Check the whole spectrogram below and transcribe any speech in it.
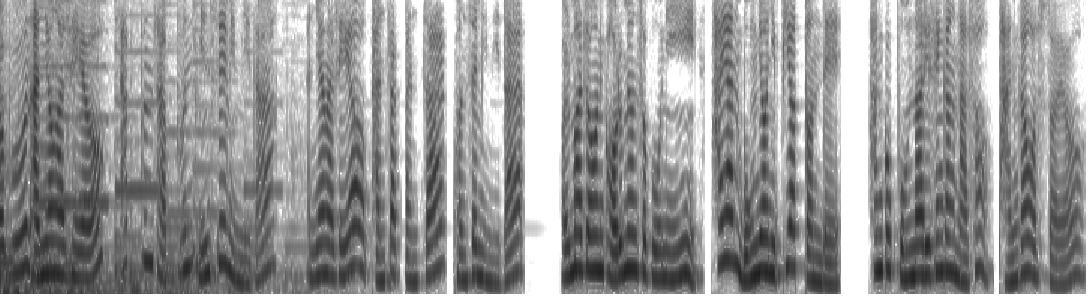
여러분 안녕하세요. 사뿐사뿐 민쌤입니다. 안녕하세요. 반짝반짝 권쌤입니다. 얼마 전 걸으면서 보니 하얀 목련이 피었던데 한국 봄날이 생각나서 반가웠어요.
